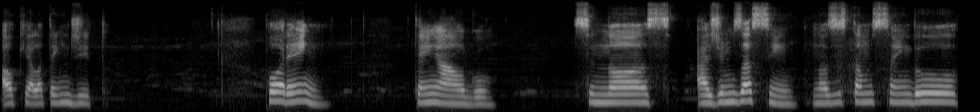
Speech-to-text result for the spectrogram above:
ao que ela tem dito. Porém, tem algo. Se nós agimos assim, nós estamos sendo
